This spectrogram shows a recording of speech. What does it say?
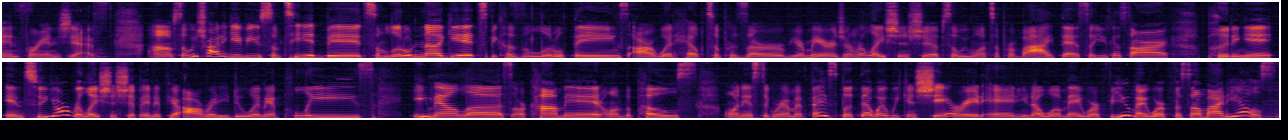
and friends. yes. Um, so we try to give you some tidbits, some little nuggets, because the little things are what help to preserve your marriage and relationship. So we want to provide that so you can start putting it into your relationship. And if you're already doing it, please email us or comment on the posts on Instagram and Facebook. That way we can share it and you know what may work for you may work for somebody else.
